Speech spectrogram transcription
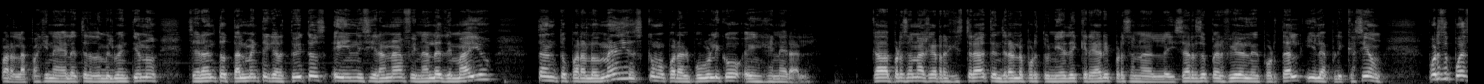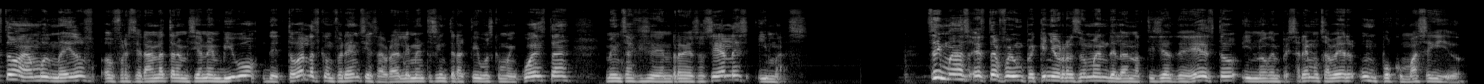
para la página de E3 2021 serán totalmente gratuitos e iniciarán a finales de mayo, tanto para los medios como para el público en general. Cada personaje registrada tendrá la oportunidad de crear y personalizar su perfil en el portal y la aplicación. Por supuesto, ambos medios ofrecerán la transmisión en vivo de todas las conferencias. Habrá elementos interactivos como encuesta, mensajes en redes sociales y más. Sin más, este fue un pequeño resumen de las noticias de esto y nos empezaremos a ver un poco más seguido.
